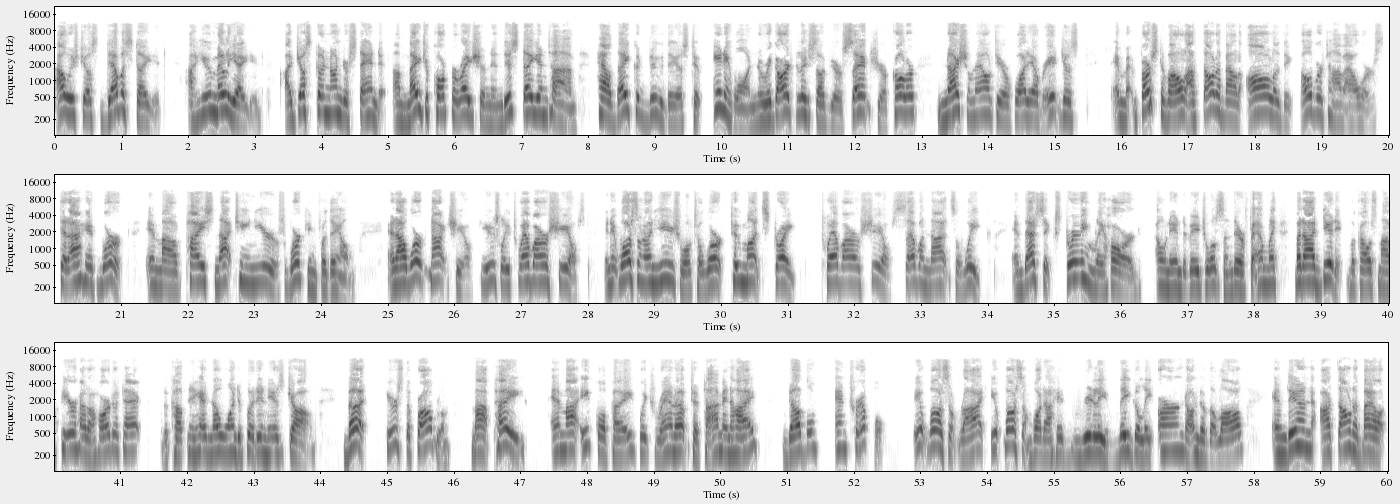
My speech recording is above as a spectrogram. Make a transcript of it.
I was just devastated, I humiliated. I just couldn't understand it. A major corporation in this day and time, how they could do this to anyone, regardless of your sex, your color, nationality, or whatever. It just, and first of all, I thought about all of the overtime hours that I had worked in my past 19 years working for them. And I worked night shift, usually 12 hour shifts. And it wasn't unusual to work two months straight, 12 hour shifts, seven nights a week. And that's extremely hard on individuals and their family. But I did it because my peer had a heart attack. The company had no one to put in his job. But here's the problem. My pay and my equal pay, which ran up to time and half, double and triple. It wasn't right. It wasn't what I had really legally earned under the law. And then I thought about,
